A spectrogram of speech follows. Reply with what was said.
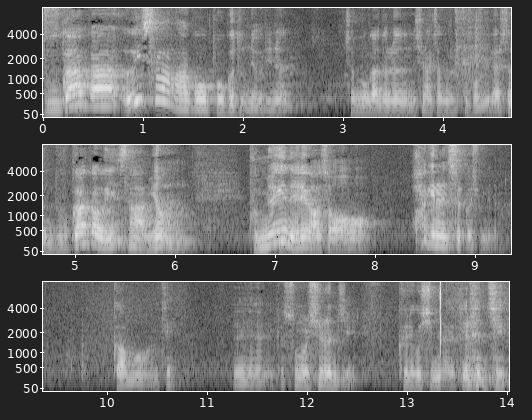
누가가 의사라고 보거든요, 우리는. 전문가들은 신학자들 그렇게 봅니다. 그래서 누가가 의사하면 분명히 내려가서 확인을 했을 것입니다. 그러니까 뭐 이렇게, 예, 이렇게 숨을 쉬는지 그리고 심장이 뛰는지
